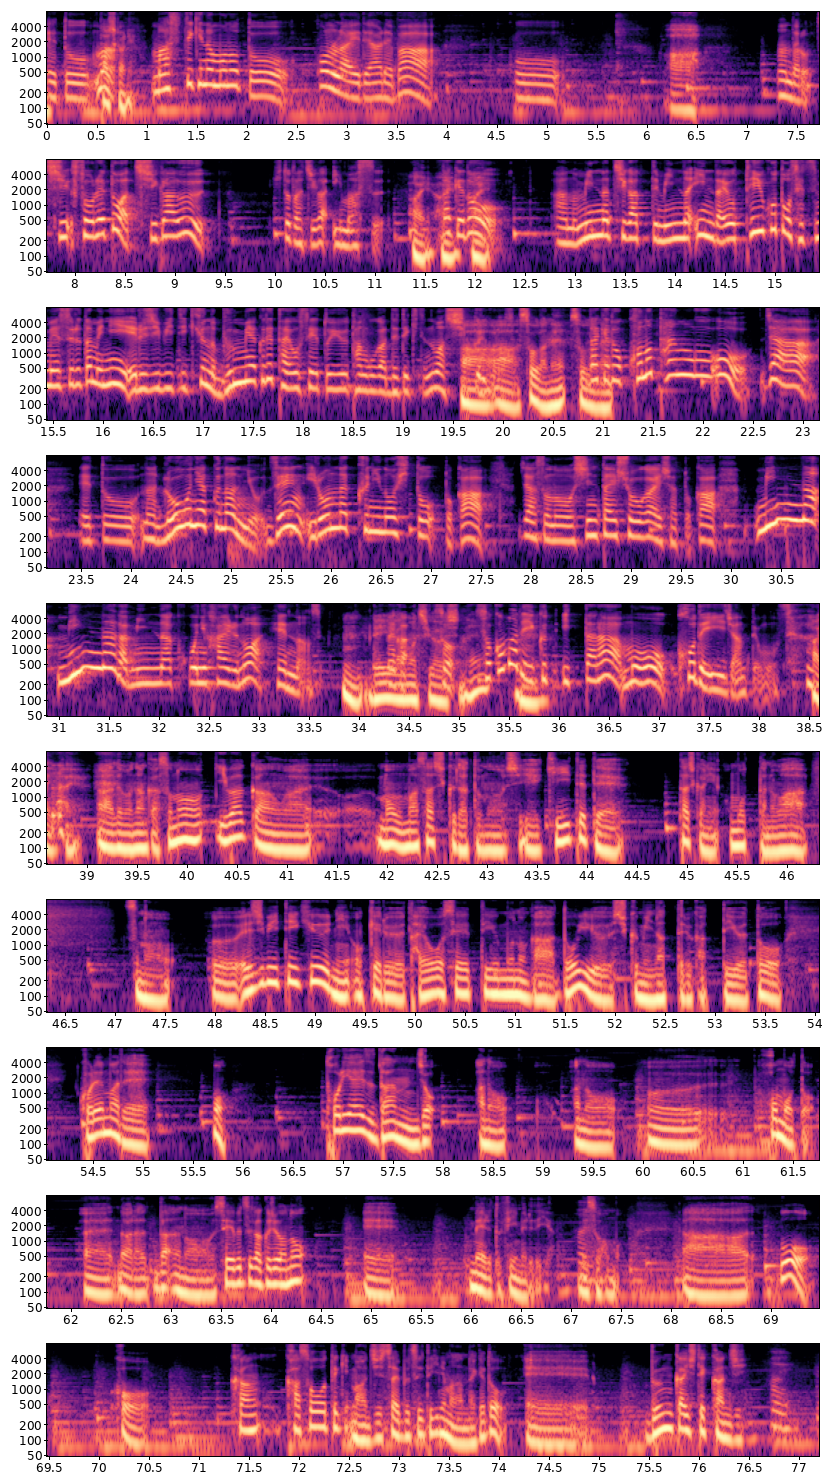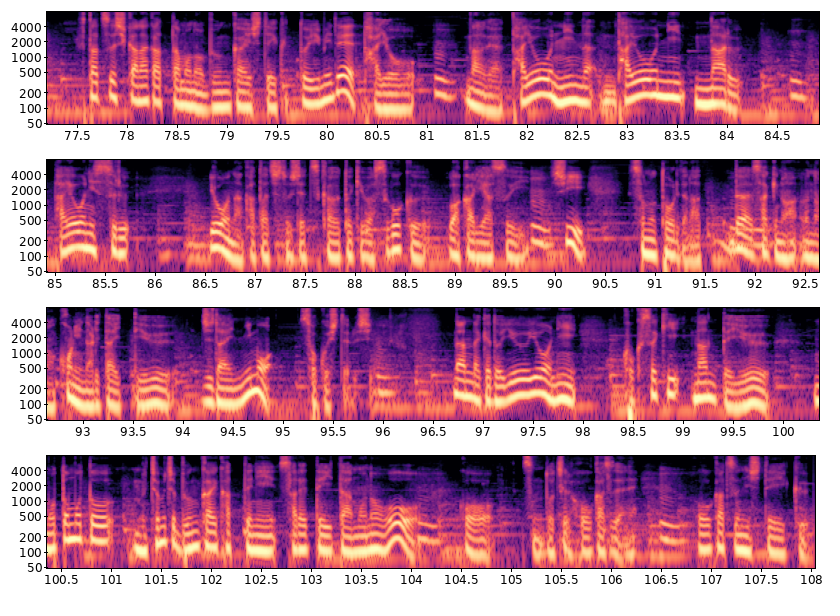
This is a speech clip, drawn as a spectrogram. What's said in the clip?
えっとまあマス的なものと本来であればこあうなんだろうちそれとは違う人たちがいます。あはいはい。だけど、はいあのみんな違ってみんないいんだよっていうことを説明するために LGBTQ の文脈で多様性という単語が出てきてるのはしっくりくるんですそうだねそうだねだけどこの単語をじゃあえっと、な老若男女全いろんな国の人とかじゃあその身体障害者とかみんなみんながみんなここに入るのは変なんですよ。うんレイヤーも違うしそうねそこまで行く、行ったらもう「子」でいいじゃんって思うんですよ。はいはい、あでもなんかその違和感はもうまさしくだと思うし聞いてて確かに思ったのはそのう LGBTQ における多様性っていうものがどういう仕組みになってるかっていうとこれまでもうとりあえず男女あのあのうホモと、えーだからだあの生物学上の、えーメールとフィメールでいいや。はい。メスホモ、あーをこかん仮想的まあ実際物理的にもなんだけど、えー分解していく感じ。はい。2つしかなかったものを分解していくという意味で多様。うん。なので多様にな多様になる。うん。多様にする。ような形として使う時はすごく分かりやすいし、その通りだな。だからさっきのあの子になりたいっていう時代にも即してるし、うん。なんだけど言うように国籍なんていうもともとむちゃむちゃ分解勝手にされていたものをうん。こうそのどっちか包括だよね。うん。包括にしていくっ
